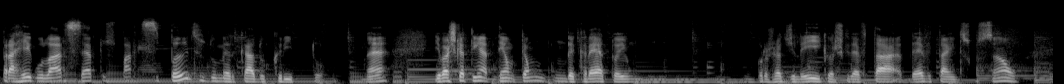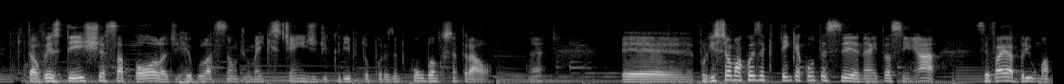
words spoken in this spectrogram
para regular certos participantes do mercado cripto, né? E eu acho que tem, tem um, um decreto aí, um, um, projeto de lei que eu acho que deve estar tá, deve tá em discussão, que talvez deixe essa bola de regulação de uma exchange de cripto, por exemplo, com o Banco Central, né? É, porque isso é uma coisa que tem que acontecer, né? Então, assim, ah, você vai abrir uma,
